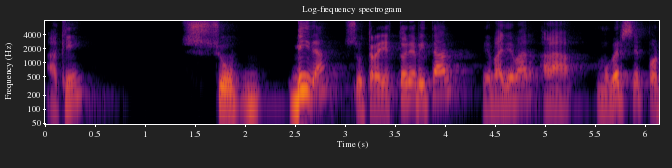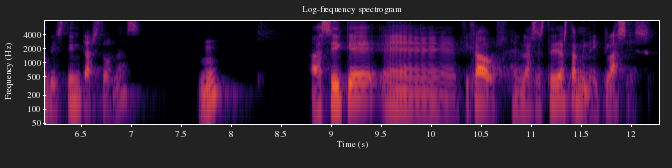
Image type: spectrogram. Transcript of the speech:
aquí, su vida, su trayectoria vital, le va a llevar a moverse por distintas zonas. Así que, eh, fijaos, en las estrellas también hay clases.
